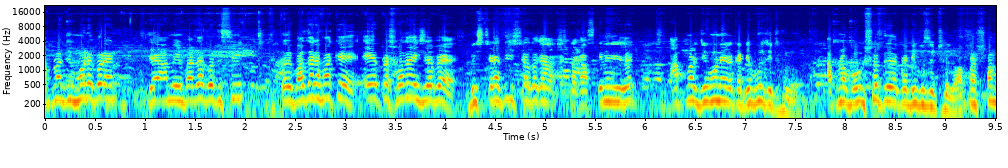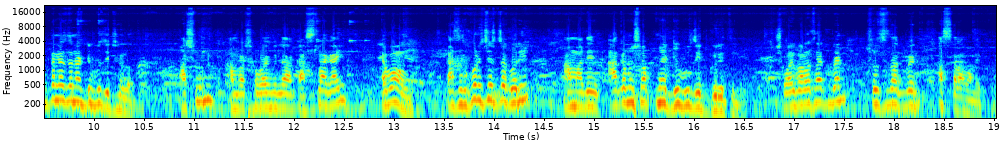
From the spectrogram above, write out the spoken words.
আপনার যদি মনে করেন যে আমি বাজার করতেছি ওই বাজারে ফাঁকে এই একটা সদা হিসাবে বিশ টাকা, তিরিশ টাকা একটা গাছ কিনে নিলেন, আপনার জীবনের একটা ডিপোজিট হলো, আপনার ভবিষ্যতের একটা ডিপোজিট হলো, আপনার সন্তানের জন্য ডিপোজিট হলো। আসুন, আমরা সবাই মিলে গাছ লাগাই এবং গাছের পরিচর্যা করি, আমাদের আগামী স্বপ্নের ডিপোজিট গড়ে তুলি। সবাই ভালো থাকবেন, সুস্থ থাকবেন, আসসালামু আলাইকুম।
